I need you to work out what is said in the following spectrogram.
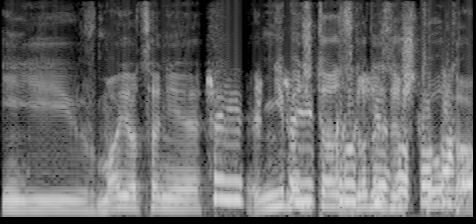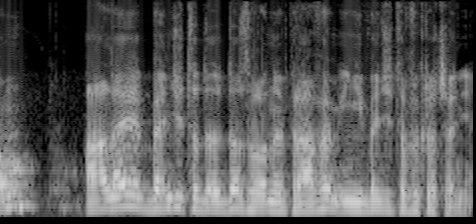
i w mojej ocenie Czyli, nie czyli będzie to zgodne ze sztuką, ale będzie to do, dozwolone prawem i nie będzie to wykroczenie.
